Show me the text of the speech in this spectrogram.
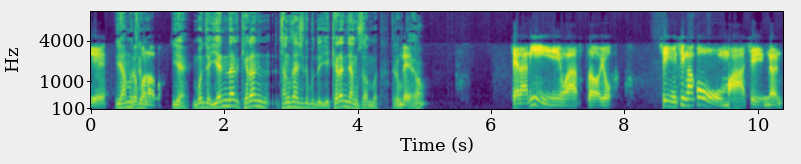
예. 예, 한번 들어 요번하고. 예, 먼저 옛날 계란 장사하시던 분들 예, 계란 장수 한번 들어볼게요. 계란이 왔어요. 싱싱하고 맛있는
